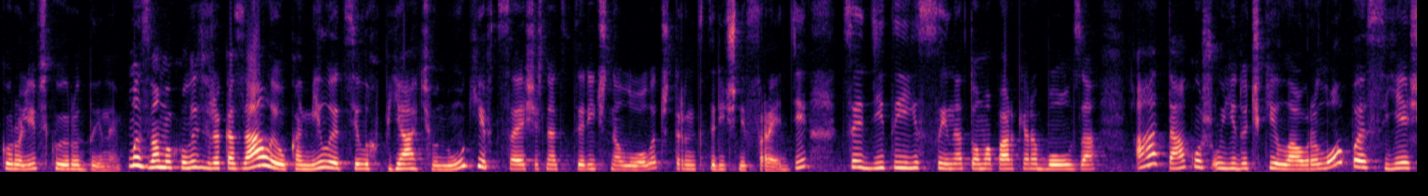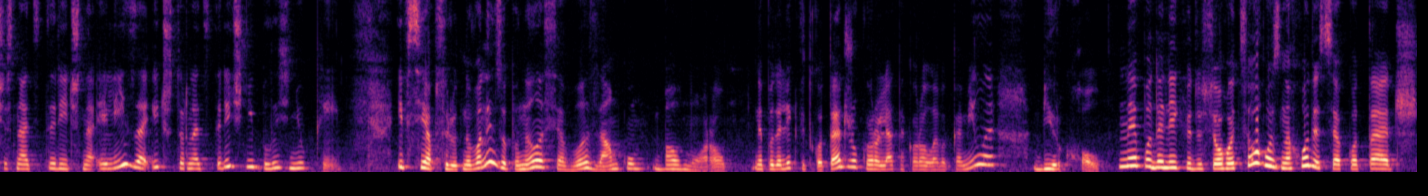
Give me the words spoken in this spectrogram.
королівської родини. Ми з вами колись вже казали, у Каміли цілих п'ять онуків: це 16-річна Лола, 14-річний Фредді, це діти її сина Тома Паркера Болза. А також у її дочки Лаури Лопес є 16-річна Еліза і 14-річні близнюки. І всі абсолютно вони зупинилися в замку Балморал, неподалік від котеджу короля та королеви Каміли Біркхол. Неподалік від усього цього знаходиться котедж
